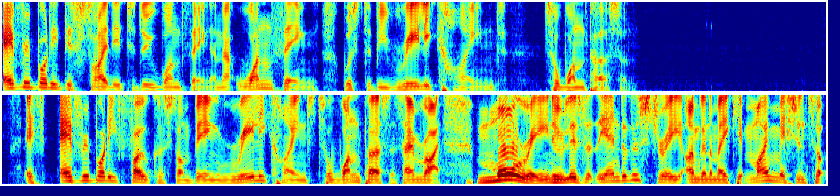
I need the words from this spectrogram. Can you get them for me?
everybody decided to do one thing. And that one thing was to be really kind to one person. If everybody focused on being really kind to one person, saying, right, Maureen, who lives at the end of the street, I'm going to make it my mission to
